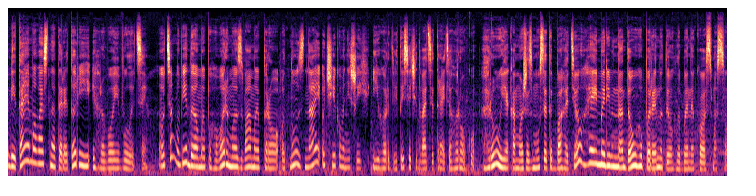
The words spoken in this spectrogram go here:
Вітаємо вас на території ігрової вулиці. У цьому відео ми поговоримо з вами про одну з найочікуваніших ігор 2023 року. Гру, яка може змусити багатьох геймерів надовго поринути у глибини космосу.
